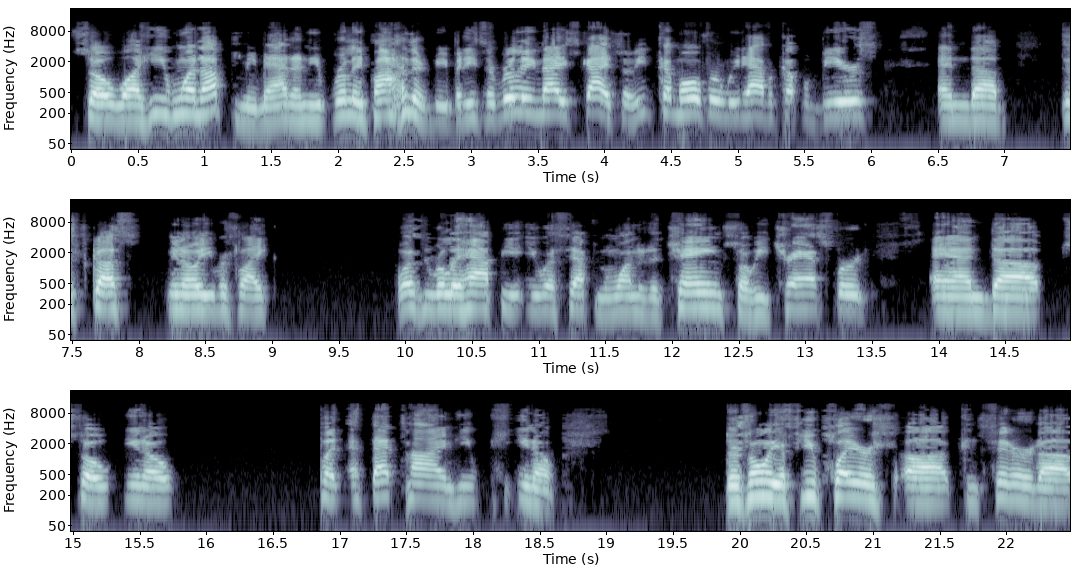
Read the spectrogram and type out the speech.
So uh, he went up to me, man, and he really bothered me. But he's a really nice guy. So he'd come over, we'd have a couple beers, and uh, discuss. You know, he was like, wasn't really happy at USF and wanted to change, so he transferred and uh, so, you know, but at that time, he, you know, there's only a few players uh, considered uh,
